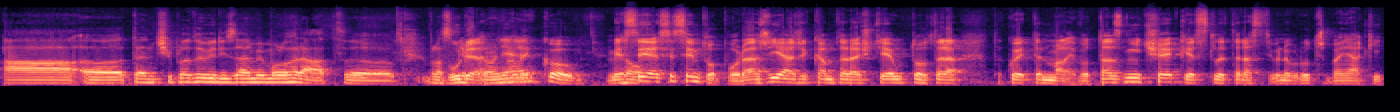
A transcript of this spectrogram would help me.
a ten chipletový design by mohl hrát vlastně Bude, pro ně. Velikou. Jestli, no. jestli se jim to podaří, já říkám teda ještě u toho teda takový ten malý otazníček, jestli teda s tím nebudou třeba nějaký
